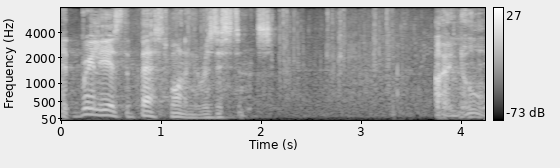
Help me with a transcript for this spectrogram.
It really is the best one in the Resistance. I know.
